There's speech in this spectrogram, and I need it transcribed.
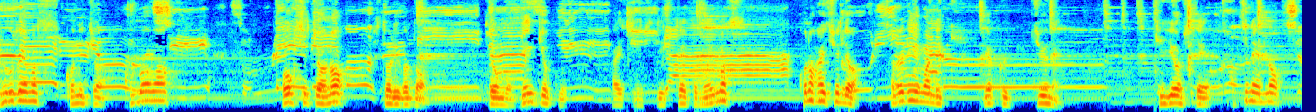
おはようございます。こんにちは。こんばんは。大木社長の独り言。今日も元気よく配信していきたいと思います。この配信では、サラリーマン歴約10年、起業して8年の私、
